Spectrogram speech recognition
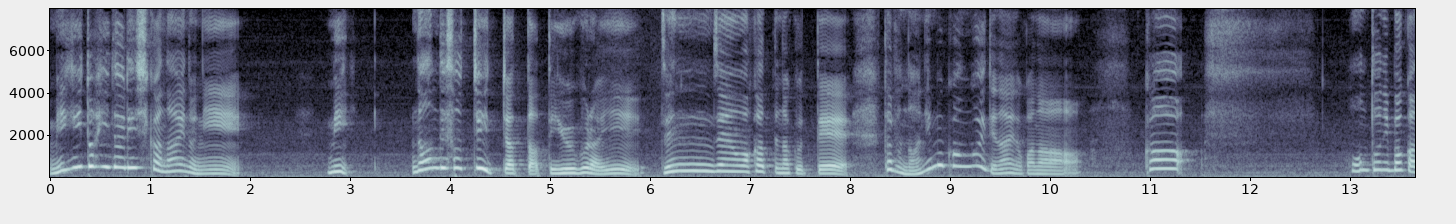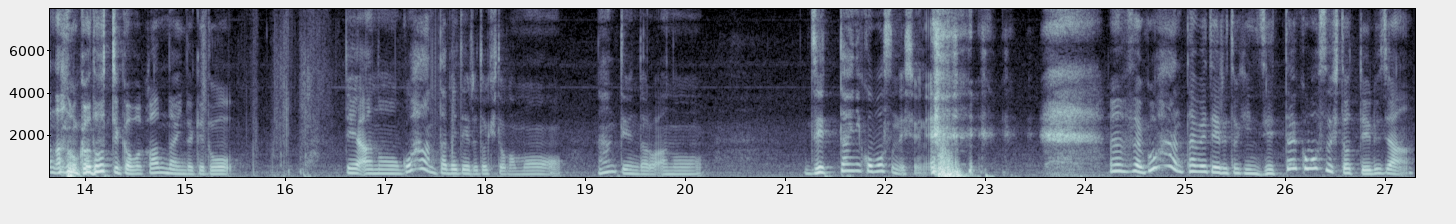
右と左しかないのにみなんでそっち行っちゃったっていうぐらい全然分かってなくて多分何も考えてないのかな。か本当にバカなのかどっちか分かんないんだけど。であのご飯食べてる時とかも何て言うんだろうあの絶対にこぼすんですよね。あのさご飯食べてる時に絶対こぼす人っているじゃん。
